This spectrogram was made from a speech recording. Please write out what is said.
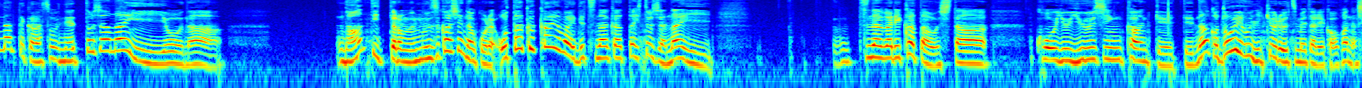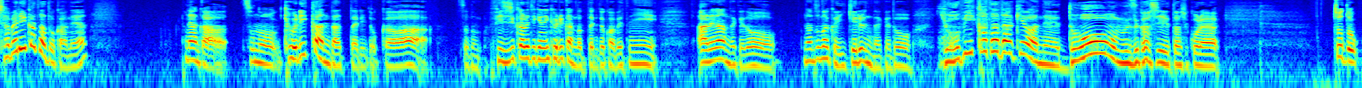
になってからそういうネットじゃないような、なんて言ったら難しいな、これ。オタク界隈で繋がった人じゃない、繋がり方をした、こういう友人関係って、なんかどういう風に距離を詰めたらいいかわかんない。喋り方とかね、なんか、その距離感だったりとかは、そのフィジカル的な距離感だったりとかは別に、あれなんだけど、なんとなくいけるんだけど、呼び方だけはね、どうも難しい、私これ。ちょっと、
